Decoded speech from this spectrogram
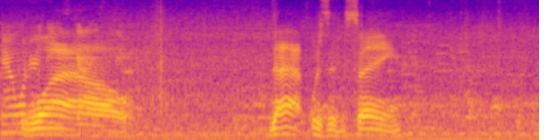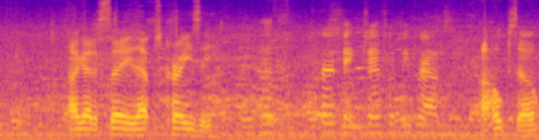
Now what are Wow. these guys That was insane. I gotta say, that was crazy. That was perfect. Jeff would be proud. I hope so.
